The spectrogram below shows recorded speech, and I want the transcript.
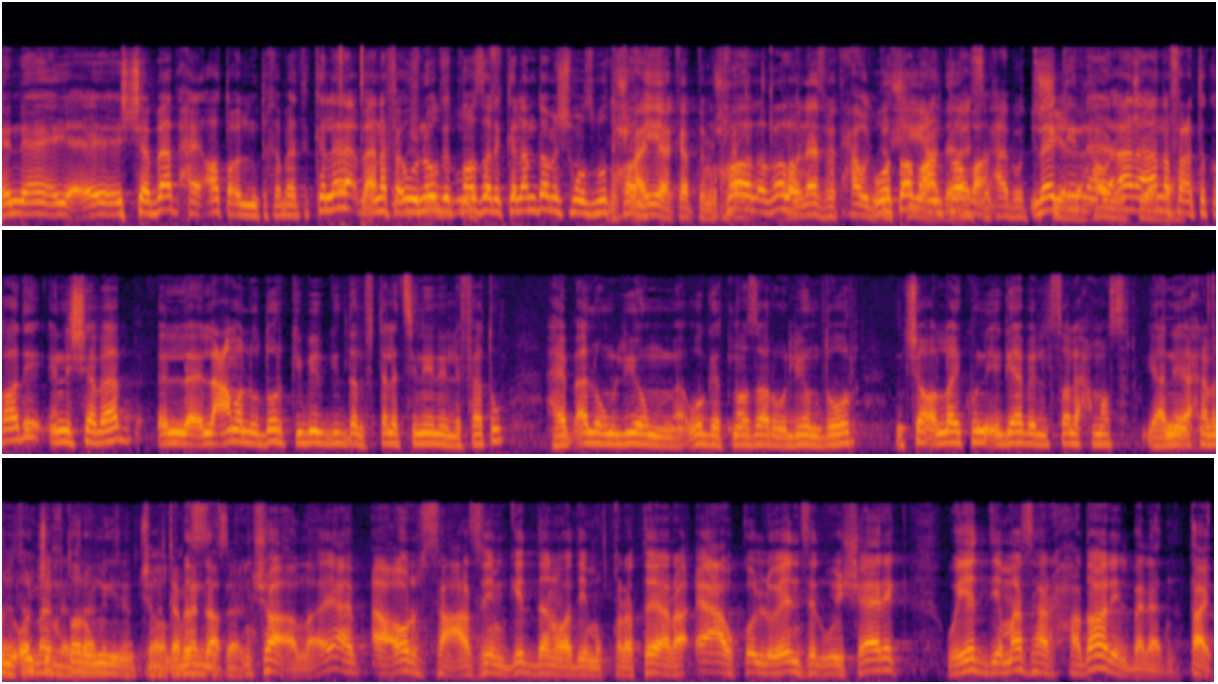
إن الشباب هيقطعوا الانتخابات. لا لا بقى أنا في وجهة نظري الكلام ده مش مظبوط مش خالص. حقيقة يا كابتن، مش خالص حقيقة. غلط. هو ناس بتحاول تشيع وطبعا طبعا. لكن أنا أنا. في اعتقادي إن الشباب اللي عملوا دور كبير جدا في الثلاث سنين اللي فاتوا هيبقى لهم ليهم وجهة نظر وليهم دور. إن شاء الله يكون إيجابي لصالح مصر. يعني إحنا ما بنقولش اختاروا. مين؟ إن شاء الله. بالظبط. إن شاء الله. يبقى عرس عظيم جدا وديمقراطية رائعة وكله ينزل ويشارك ويدي مظهر حضاري لبلدنا. طيب.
